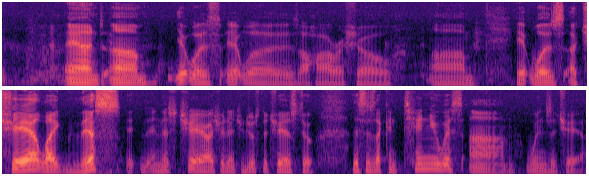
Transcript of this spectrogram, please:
and um, it was, it was a horror show. Um, it was a chair like this. In this chair, I should introduce the chairs too. This is a continuous arm Windsor chair.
